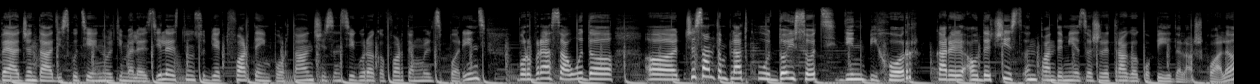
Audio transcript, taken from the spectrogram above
pe agenda discuției în ultimele zile. Este un subiect foarte important și sunt sigură că foarte mulți părinți vor vrea să audă uh, ce s-a întâmplat cu doi soți din Bihor care au decis în pandemie să-și retragă copiii de la școală.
